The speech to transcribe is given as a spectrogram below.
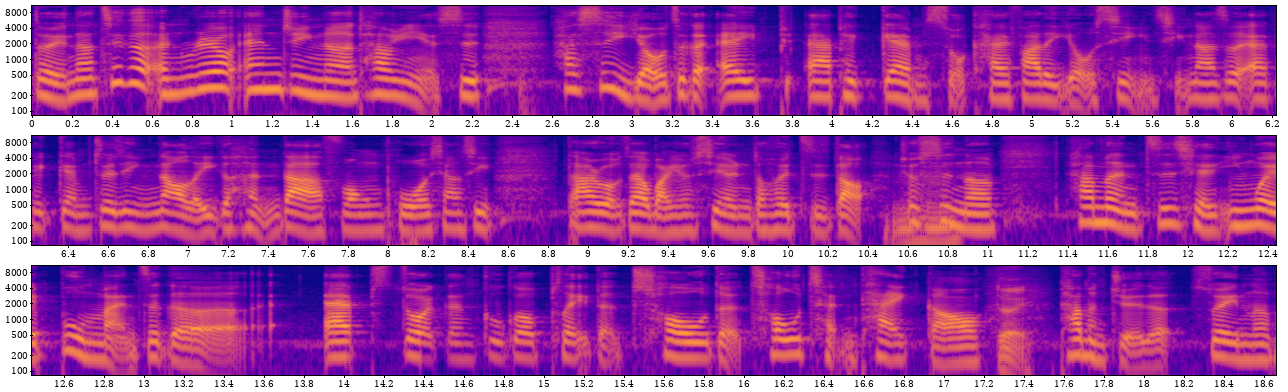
对，那这个 Unreal Engine 呢，他们也是，它是由这个 A Epic Games 所开发的游戏。引擎，那这个 Epic Game 最近闹了一个很大的风波，相信大家如果在玩游戏的人都会知道，就是呢，他们之前因为不满这个 App Store 跟 Google Play 的抽的抽成太高，对，他们觉得，所以呢，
